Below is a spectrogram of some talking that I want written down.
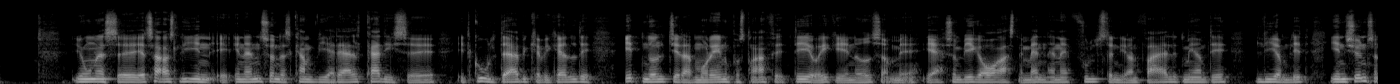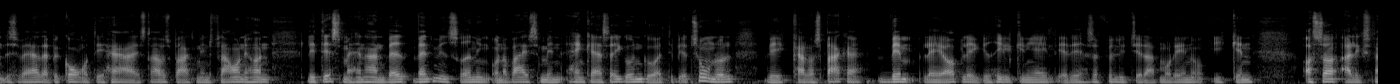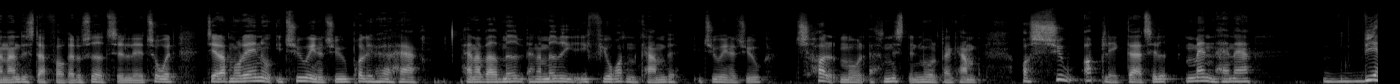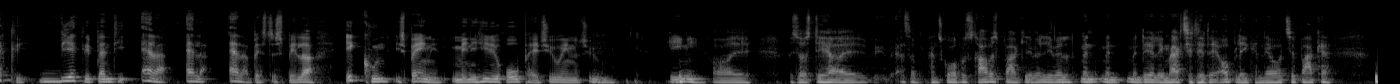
Jonas, øh, jeg tager også lige en, en anden søndagskamp via Real Cadiz. Øh, et gult derby, kan vi kalde det. 1-0 Gerard Moreno på straffe. Det er jo ikke øh, noget, som, ja, som virker overraskende. Manden han er fuldstændig on fire. Lidt mere om det lige om lidt. Jens Jønsson desværre, der begår det her straffespark med en flagrende hånd. Ledesma, han har en vanvidsredning undervejs, men han kan altså ikke undgå, at det bliver 2-0 ved Carlos Bacca. Hvem lagde oplægget helt genialt? Ja, det er selvfølgelig Gerard Moreno igen og så Alex Fernandes, der får reduceret til øh, 2-1. Gerard Moreno i 2021, prøv lige at høre her, han har været med, han er med i 14 kampe i 2021, 12 mål, altså næsten et mål per kamp, og syv oplæg dertil. Manden, han er virkelig, virkelig blandt de aller, aller, allerbedste spillere. Ikke kun i Spanien, men i hele Europa i 2021. Mm. Enig, og øh, så også det her, øh, altså han scorer på straffespark, ja vel, vel, men, men, men det jeg lægger mærke til, det der oplæg, han laver til Bakker,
